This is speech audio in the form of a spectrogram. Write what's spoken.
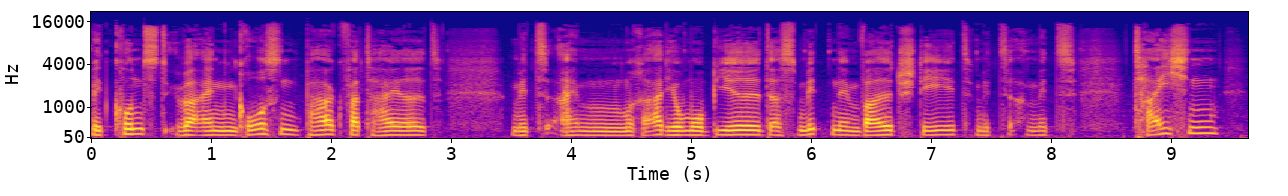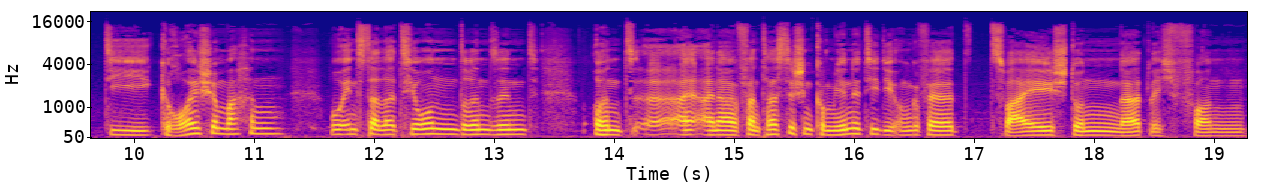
mit Kunst über einen großen Park verteilt, mit einem Radiomobil, das mitten im Wald steht, mit, mit Teichen, die Geräusche machen, wo Installationen drin sind und äh, einer fantastischen Community, die ungefähr zwei Stunden nördlich von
